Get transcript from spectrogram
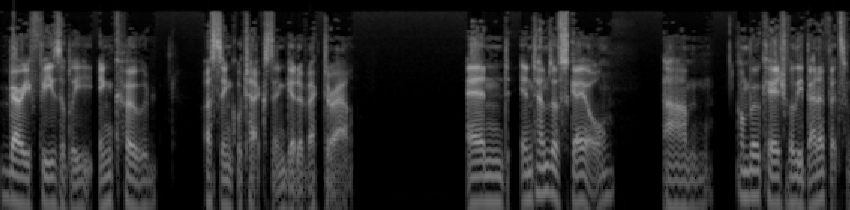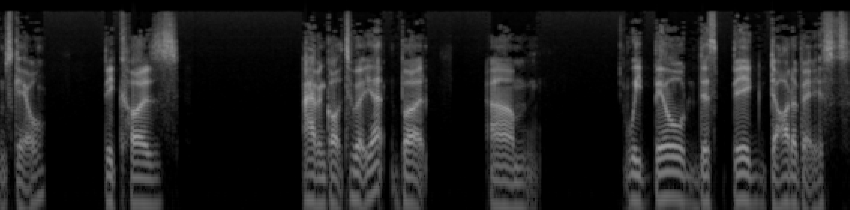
very feasibly encode a single text and get a vector out. And in terms of scale, um, ConvoCache really benefits from scale because I haven't got to it yet, but um, we build this big database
